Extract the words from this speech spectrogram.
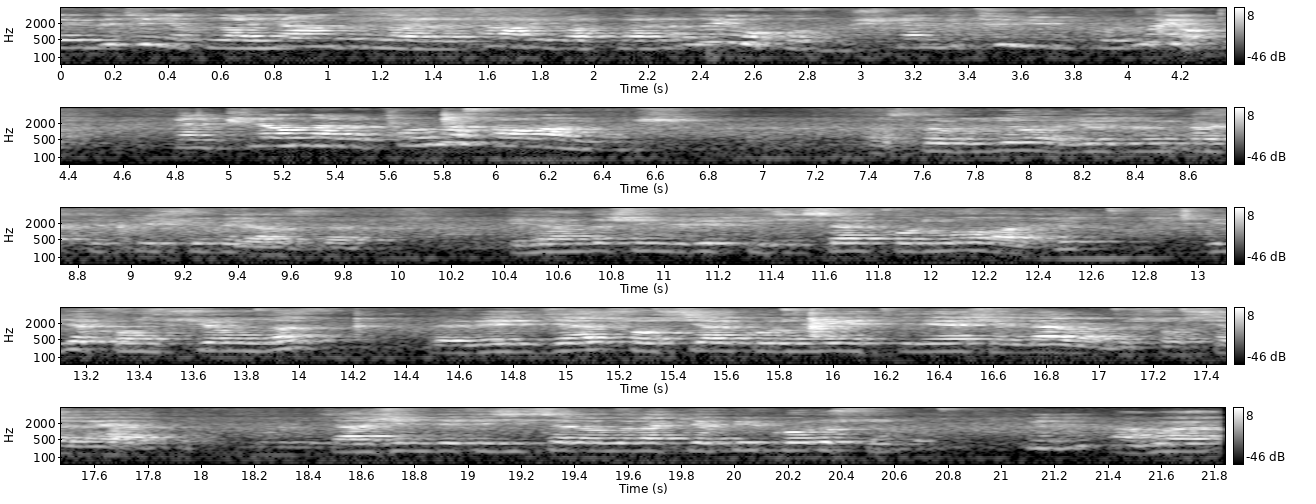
E, bütün yapılar yangınlarla, tahribatlarla da yok olmuş. Yani bütüncül bir koruma yok. Yani planlarla koruma sağlanmamış. Aslında burada Ali Özer'in kastettiği şu biraz da. Planda şimdi bir fiziksel koruma vardır. Bir de fonksiyonda e, vereceği sosyal korumayı etkileyen şeyler vardır, sosyal hayatı. Sen şimdi fiziksel olarak yapıyı korursun Hı hı. ama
